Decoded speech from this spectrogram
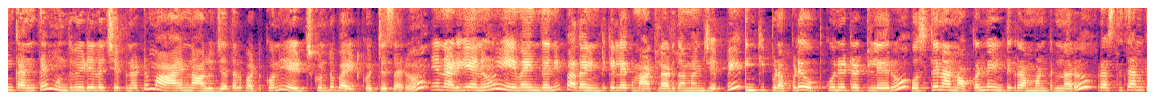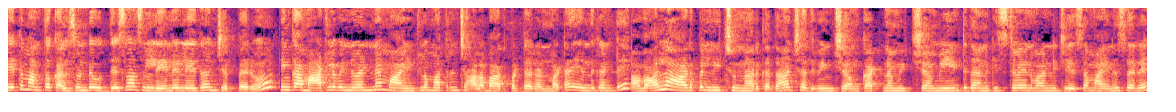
ఇంకంతే ముందు వీడియోలో చెప్పినట్టు మా ఆయన నాలుగు జతలు పట్టుకొని ఏడ్చుకుంటూ బయటకు వచ్చేసారు నేను అడిగాను ఏమైందని? పద ఇంటికి వెళ్ళాక మాట్లాడదామని చెప్పి. ఇంక ఇప్పుడు అప్పుడే ఒప్పుకునేటట్టు లేరు. వస్తే నన్ను ఒక్కడనే ఇంటికి రమ్మంటున్నారు. ప్రస్తుతానికైతే మనతో కలిసి ఉండే ఉద్దేశం అసలు లేనే లేదు అని చెప్పారు. ఇంకా ఆ మాటలు విన్న వెంటనే మా ఇంట్లో మాత్రం చాలా బాధపడ్డారు అనమాట ఎందుకంటే వాళ్ళ ఆడపిల్లని ఇచ్చున్నారు కదా చదివించాం కట్నం ఇచ్చాం ఏంటి దానికి ఇష్టమైన వాడిని చేసాం అయినా సరే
